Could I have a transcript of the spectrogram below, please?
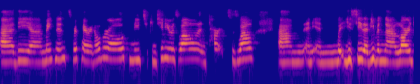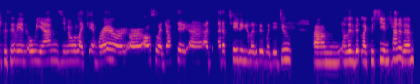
The maintenance repair and overall need to continue as well and parts as well. Um, and, and you see that even large Brazilian OEMs, you know, like Embraer, are, are also adapting, ad- adapting a little bit what they do, um, a little bit like we see in Canada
